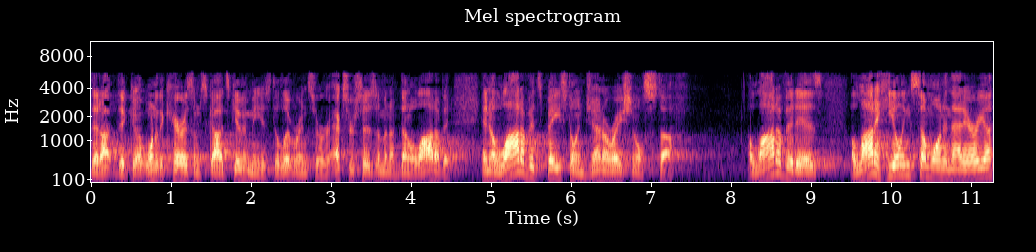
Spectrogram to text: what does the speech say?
that, I, that one of the charisms God's given me is deliverance or exorcism, and I've done a lot of it. And a lot of it's based on generational stuff. A lot of it is a lot of healing someone in that area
